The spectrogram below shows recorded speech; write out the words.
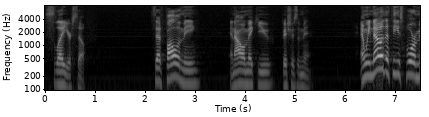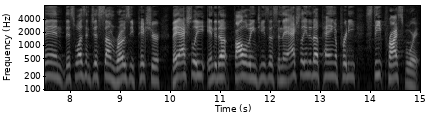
Slay yourself. He said, Follow me, and I will make you fishers of men. And we know that these four men, this wasn't just some rosy picture. They actually ended up following Jesus, and they actually ended up paying a pretty steep price for it.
